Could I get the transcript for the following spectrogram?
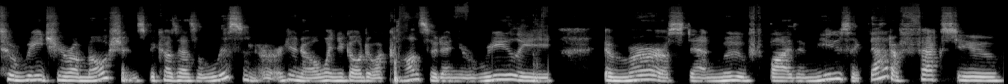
to reach your emotions because as a listener, you know, when you go to a concert and you're really immersed and moved by the music, that affects you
